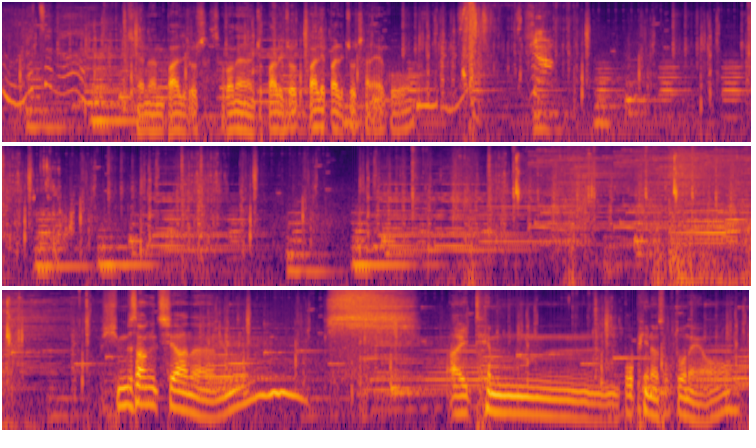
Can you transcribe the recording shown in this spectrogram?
몰랐잖아. 쟤는 빨리 쫓아 저런 애는 좀 빨리 쫓 빨리 빨리 쫓아내고 심상치 않은 아이템 뽑히는 속도네요.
